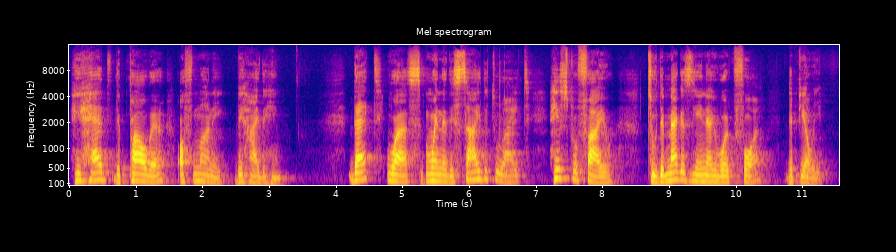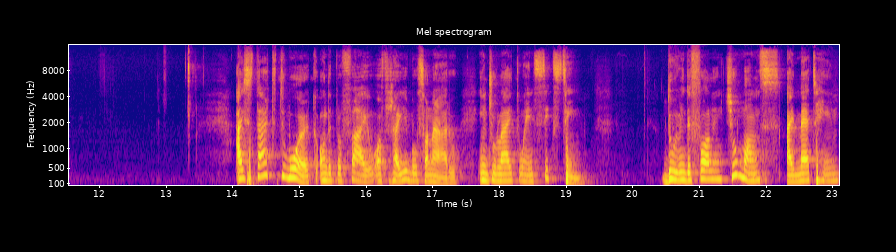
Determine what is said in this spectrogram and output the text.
He had the power of money behind him. That was when I decided to write his profile to the magazine I work for, the Piauí. I started to work on the profile of Jair Bolsonaro in July 2016. During the following two months, I met him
